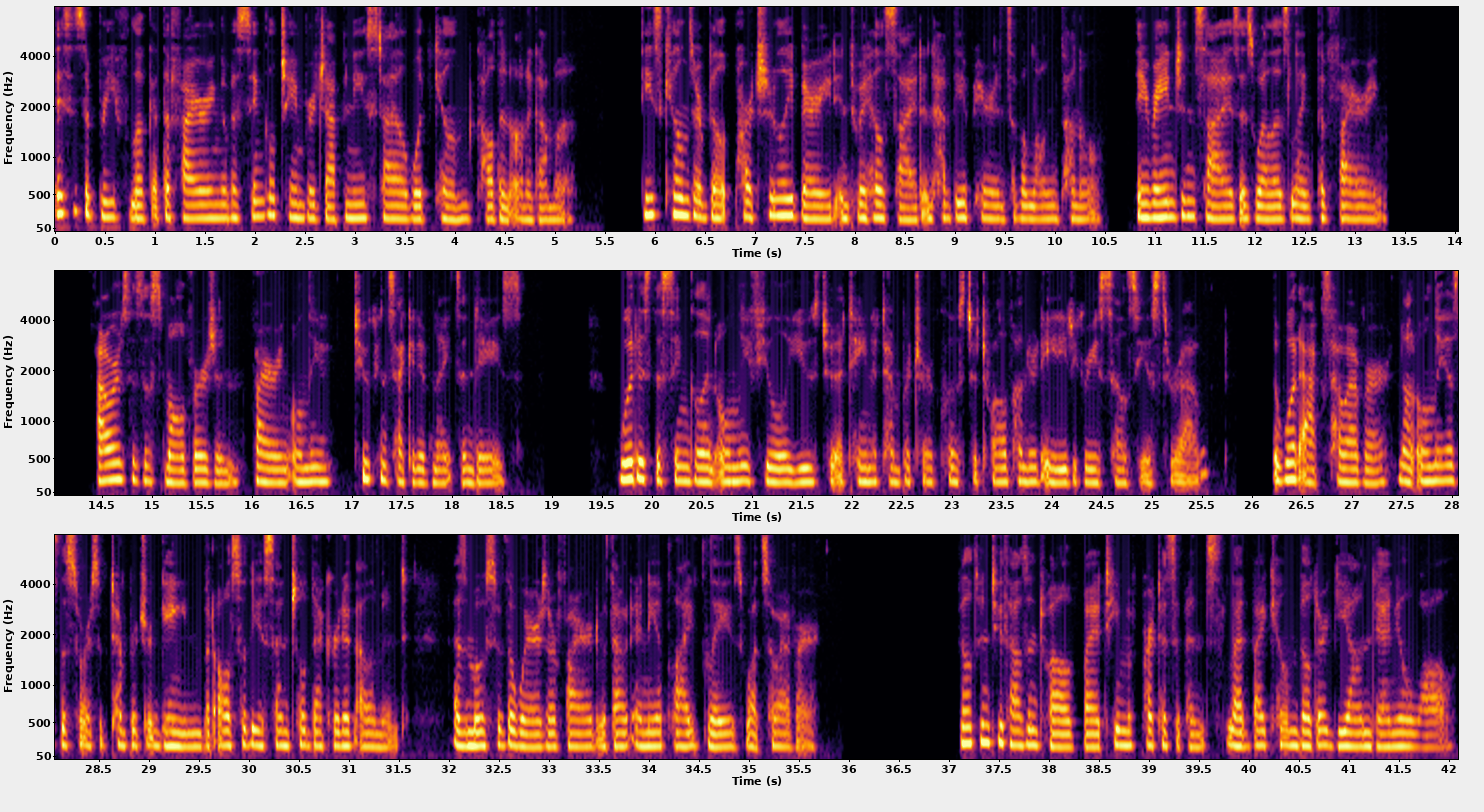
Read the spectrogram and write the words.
This is a brief look at the firing of a single chamber Japanese style wood kiln called an anagama. These kilns are built partially buried into a hillside and have the appearance of a long tunnel. They range in size as well as length of firing. Ours is a small version, firing only two consecutive nights and days. Wood is the single and only fuel used to attain a temperature close to 1280 degrees Celsius throughout. The wood acts, however, not only as the source of temperature gain, but also the essential decorative element, as most of the wares are fired without any applied glaze whatsoever. Built in 2012 by a team of participants led by kiln builder Gyan Daniel Wall,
